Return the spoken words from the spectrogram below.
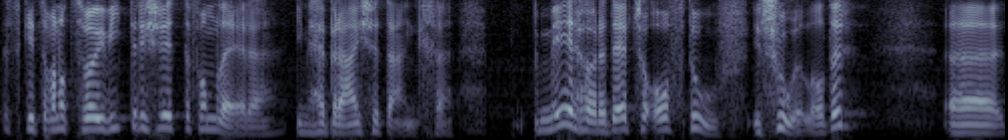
es gibt aber noch zwei weitere Schritte vom Lehren im hebräischen Denken. Bei mir hören dort schon oft auf, in der Schule, oder? Äh,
